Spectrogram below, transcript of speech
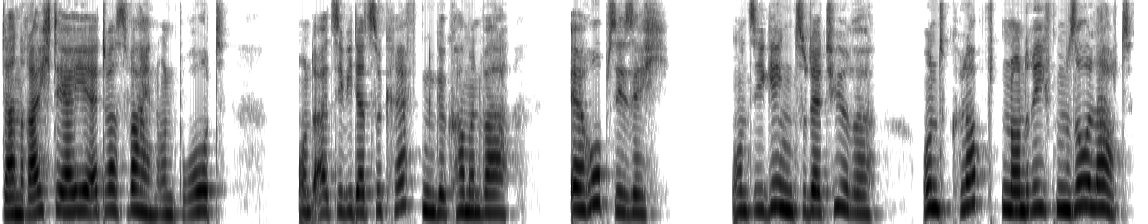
Dann reichte er ihr etwas Wein und Brot, und als sie wieder zu Kräften gekommen war, erhob sie sich, und sie gingen zu der Türe und klopften und riefen so laut,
